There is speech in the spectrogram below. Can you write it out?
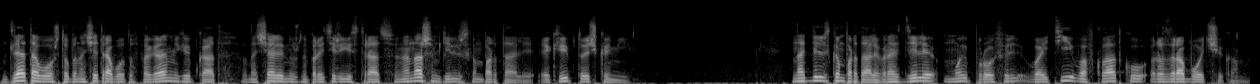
Для того, чтобы начать работу в программе EquipCAD, вначале нужно пройти регистрацию на нашем дилерском портале equip.me. На дилерском портале в разделе «Мой профиль» войти во вкладку «Разработчикам».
